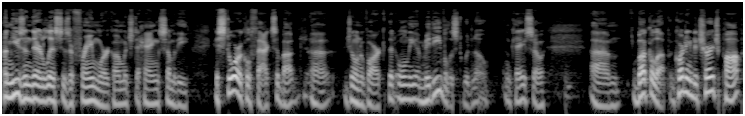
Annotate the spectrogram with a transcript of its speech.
I'm using their list as a framework on which to hang some of the historical facts about uh, Joan of Arc that only a medievalist would know. Okay, so um, buckle up. According to Church Pop,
